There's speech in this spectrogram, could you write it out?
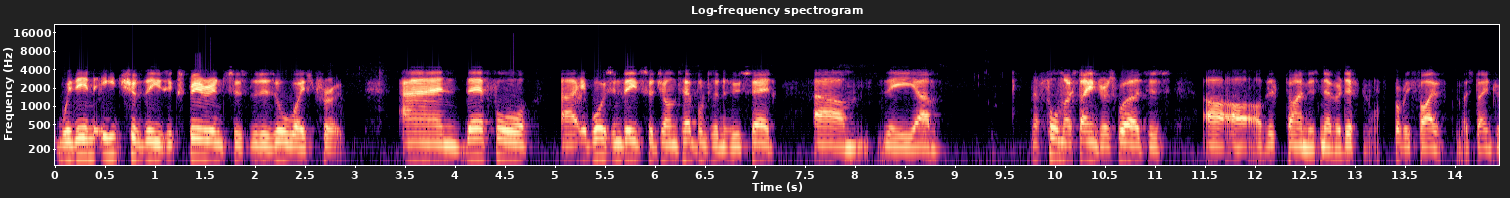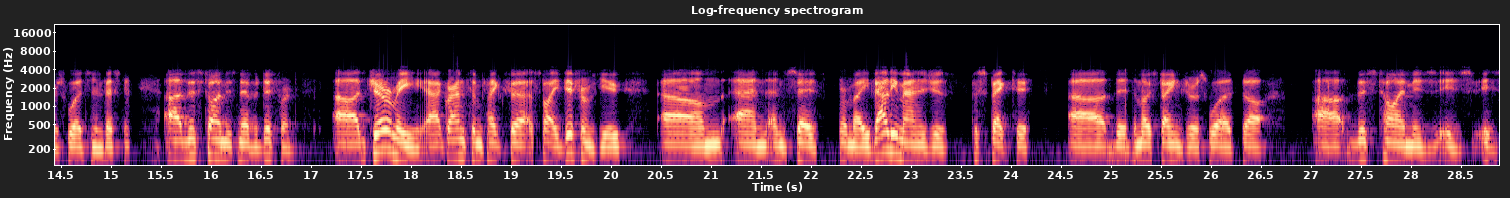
within each of these experiences that is always true. And therefore, uh, it was indeed Sir John Templeton who said um, the um, the four most dangerous words is uh, of this time is never different. Probably five most dangerous words in investing. Uh, this time is never different. Uh, Jeremy uh, Grantham takes a, a, slightly different view um, and and says from a value manager's perspective, uh, the, the most dangerous words are. Uh, this time is is is,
